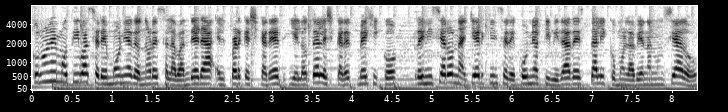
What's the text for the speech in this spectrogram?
Con una emotiva ceremonia de honores a la bandera, el Parque Xcaret y el Hotel Xcaret México reiniciaron ayer 15 de junio actividades tal y como lo habían anunciado.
